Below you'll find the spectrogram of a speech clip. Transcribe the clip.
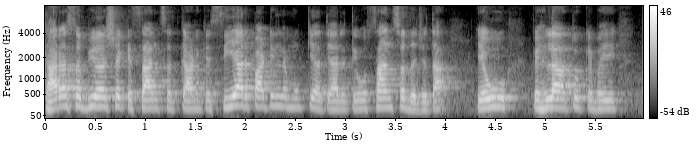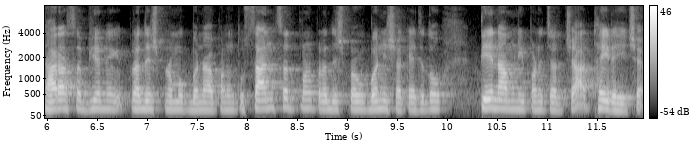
ધારાસભ્ય હશે કે સાંસદ? કારણ કે સી આર પાટીલને મૂક્યા ત્યારે તેઓ સાંસદ જ હતા. એવું પહેલાં હતું કે ભાઈ ધારાસભ્યને પ્રદેશ પ્રમુખ બનાવે પરંતુ સાંસદ પણ પ્રદેશ પ્રમુખ બની શકે છે. તો તે નામની પણ ચર્ચા થઈ રહી છે.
